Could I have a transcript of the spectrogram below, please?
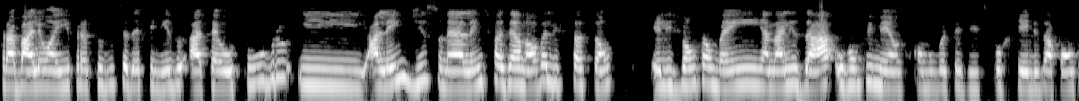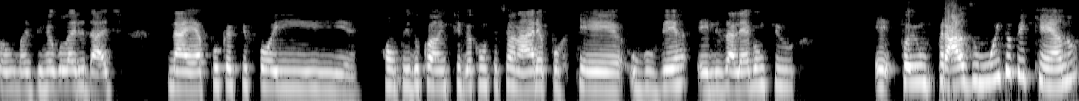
trabalham aí para tudo ser definido até outubro e além disso, né, além de fazer a nova licitação, eles vão também analisar o rompimento, como você disse, porque eles apontam algumas irregularidades na época que foi rompido com a antiga concessionária, porque o governo, eles alegam que o, foi um prazo muito pequeno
